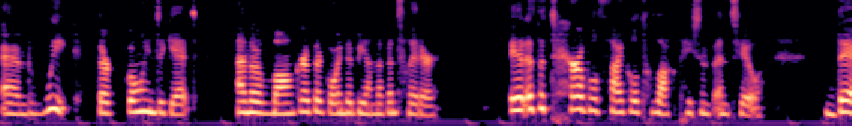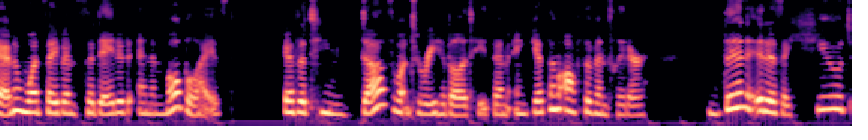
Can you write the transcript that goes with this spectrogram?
and weak they're going to get, and the longer they're going to be on the ventilator. It is a terrible cycle to lock patients into. Then, once they've been sedated and immobilized, if the team does want to rehabilitate them and get them off the ventilator, then it is a huge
